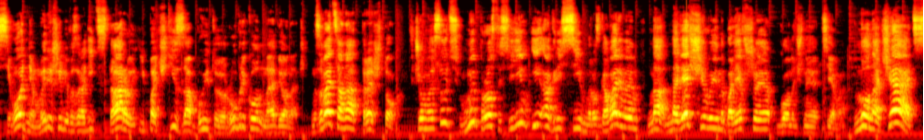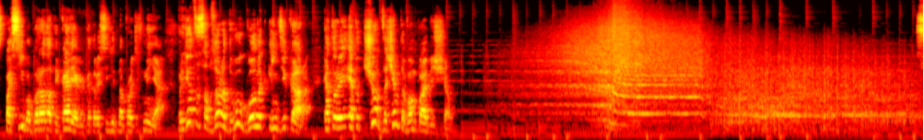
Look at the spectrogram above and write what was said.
Сегодня мы решили возродить старую и почти забытую рубрику на Бионедж. Называется она Трэш Ток. В чем ее суть? Мы просто сидим и агрессивно разговариваем на навязчивые наболевшие гоночные темы. Но начать, спасибо бородатый коллега, который сидит напротив меня, придется с обзора двух гонок Индикара, которые этот черт зачем-то вам пообещал.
